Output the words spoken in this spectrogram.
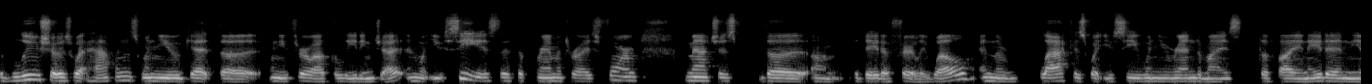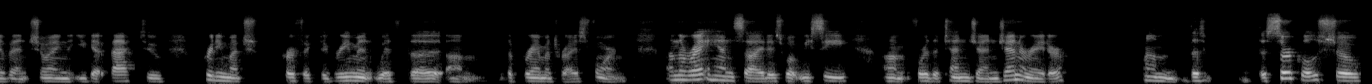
The blue shows what happens when you get the, when you throw out the leading jet. And what you see is that the parameterized form matches the, um, the data fairly well. And the black is what you see when you randomize the phi and eta in the event, showing that you get back to pretty much perfect agreement with the, um, the parameterized form. On the right-hand side is what we see um, for the TennGen generator. Um, the, the circles show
